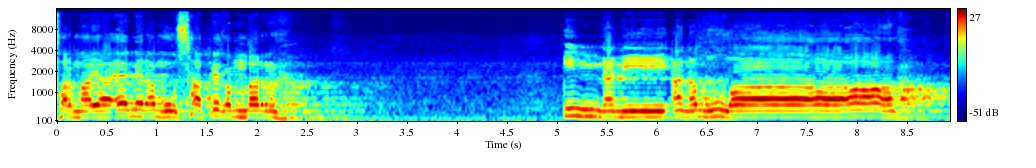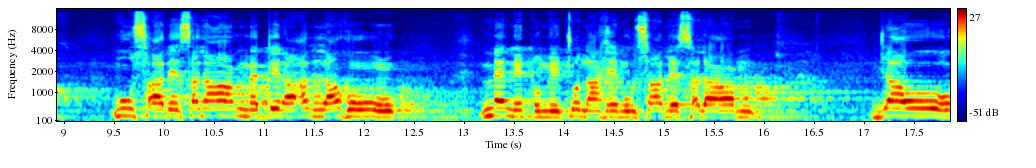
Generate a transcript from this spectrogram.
فرمایا، اے میرا موسیٰ پیغمبر، اننی ان اللہ۔ موسیٰ علیہ السلام، میں تیرا اللہ ہوں۔ میں نے تمہیں چنا ہے موسیٰ علیہ السلام۔ جاؤ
